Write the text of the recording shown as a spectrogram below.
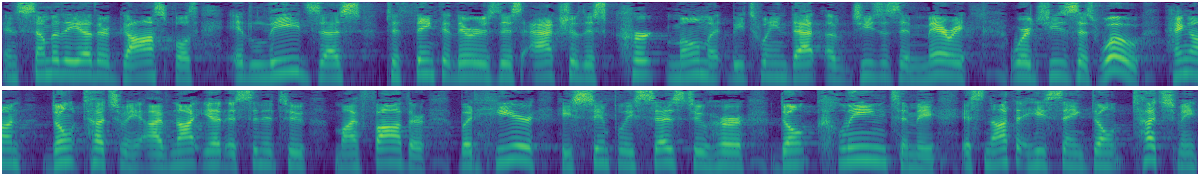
in some of the other gospels, it leads us to think that there is this actual, this curt moment between that of Jesus and Mary where Jesus says, Whoa, hang on, don't touch me. I've not yet ascended to my Father. But here he simply says to her, Don't cling to me. It's not that he's saying, Don't touch me,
